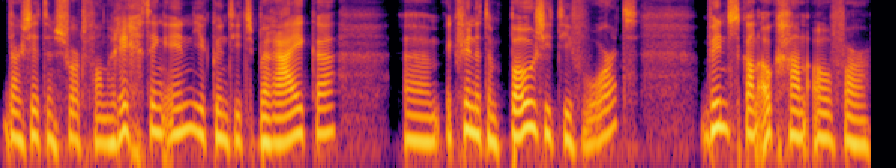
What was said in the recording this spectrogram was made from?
daar zit een soort van richting in. Je kunt iets bereiken. Ehm, ik vind het een positief woord. Winst kan ook gaan over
